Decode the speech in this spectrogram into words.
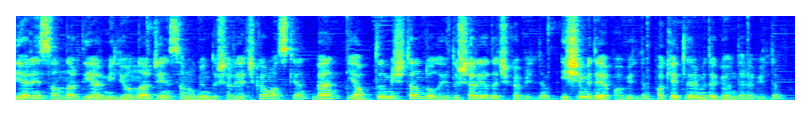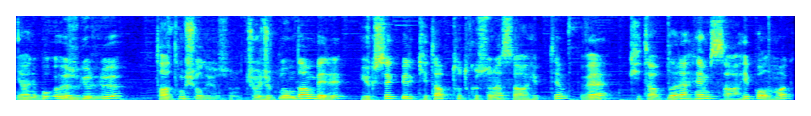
Diğer insanlar, diğer milyonlarca insan o gün dışarıya çıkamazken ben yaptığım işten dolayı dışarıya da çıkabildim. İşimi de yapabildim, paketlerimi de gönderebildim. Yani bu özgürlüğü tatmış oluyorsunuz. Çocukluğumdan beri yüksek bir kitap tutkusuna sahiptim ve kitaplara hem sahip olmak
